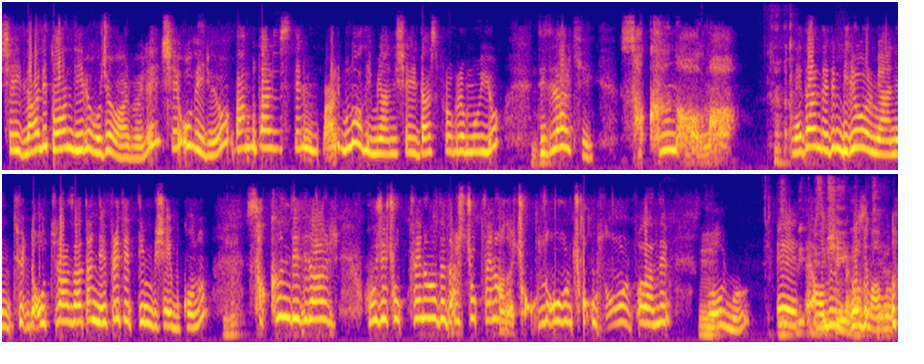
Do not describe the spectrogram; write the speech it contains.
Şey Lale Doğan diye bir hoca var böyle. Şey o veriyor. Ben bu ders dedim bari bunu alayım yani şey ders programı uyuyor. Dediler ki sakın alma. Neden dedim biliyorum yani. ODTÜ'den zaten nefret ettiğim bir şey bu konu. Sakın dediler. Hoca çok fena da ders çok fena da çok zor çok zor falan dedim. Zor mu? Bizim- Evet bi- bizim alırım şey ben o zaman ya. bunu.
